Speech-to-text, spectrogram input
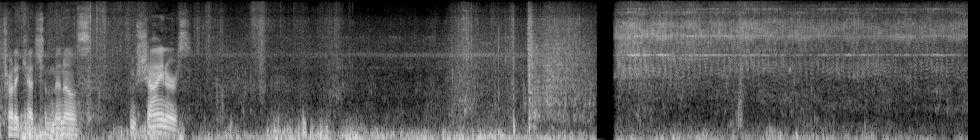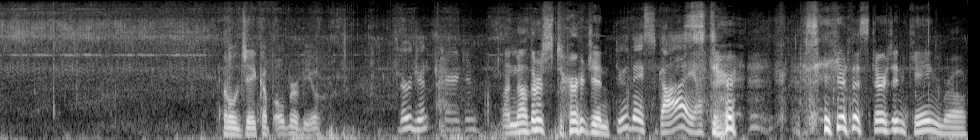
try to catch some minnows, some shiners. Little Jacob overview. Sturgeon. Sturgeon. Another sturgeon. Dude, they sky. Stur See, you're the sturgeon king, bro.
